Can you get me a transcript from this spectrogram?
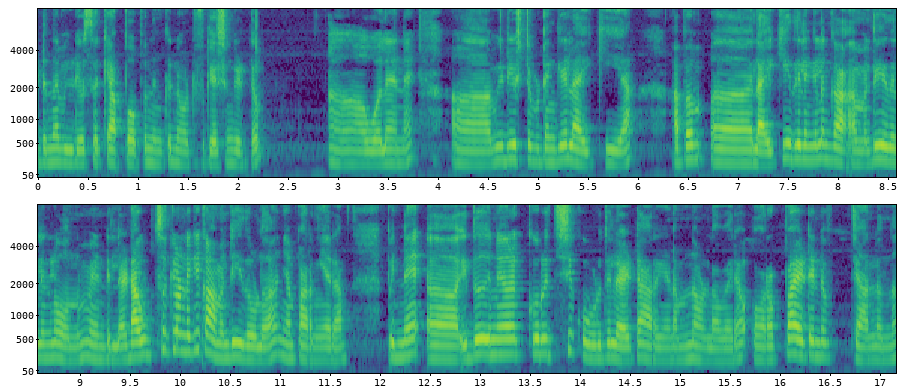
ഇടുന്ന വീഡിയോസൊക്കെ അപ്പോൾ അപ്പോൾ നിങ്ങൾക്ക് നോട്ടിഫിക്കേഷൻ കിട്ടും. അതുപോലെ തന്നെ വീഡിയോ ഇഷ്ടപ്പെട്ടെങ്കിൽ ലൈക്ക് ചെയ്യുക. അപ്പം ലൈക്ക് ചെയ്തില്ലെങ്കിലും കമന്റ് ചെയ്തില്ലെങ്കിലും ഒന്നും വേണ്ടില്ല. ഡൗട്ട്സ് ഒക്കെ ഉണ്ടെങ്കിൽ കമന്റ് ചെയ്തോളുക. ഞാൻ പറഞ്ഞുതരാം. പിന്നെ ഇതിനെക്കുറിച്ച് കൂടുതലായിട്ട് അറിയണം എന്നുള്ളവർ ഉറപ്പായിട്ട് എന്റെ ചാനലൊന്ന്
